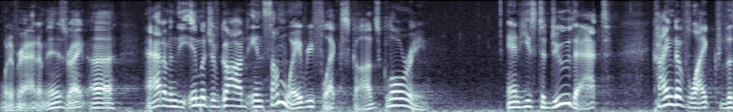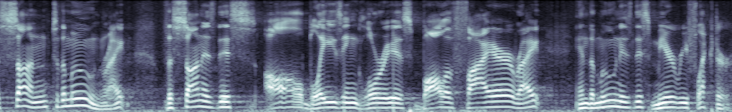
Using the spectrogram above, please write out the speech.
Whatever Adam is, right? Uh, Adam, in the image of God, in some way reflects God's glory. And he's to do that kind of like the sun to the moon, right? The sun is this all blazing, glorious ball of fire, right? And the moon is this mere reflector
